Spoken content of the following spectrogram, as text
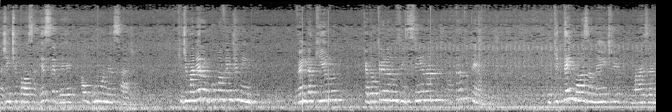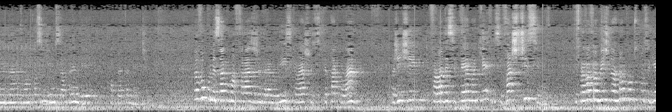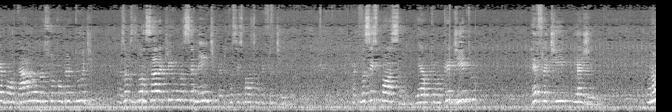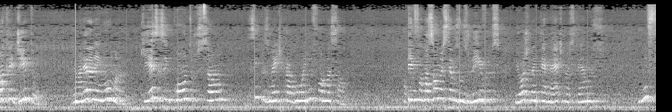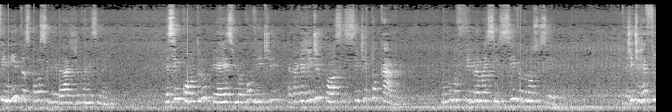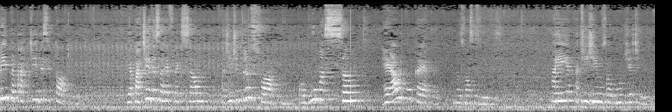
a gente possa receber alguma mensagem. Que de maneira alguma vem de mim, vem daquilo que a doutrina nos ensina há tanto tempo e que teimosamente nós ainda não conseguimos aprender completamente. Eu vou começar com uma frase de André Luiz que eu acho espetacular, a gente falar desse tema que é vastíssimo e provavelmente nós não vamos conseguir abordá-lo na sua completude. Nós vamos lançar aqui uma semente para que vocês possam refletir, para que vocês possam, e é o que eu acredito, refletir e agir. Eu não acredito de maneira nenhuma que esses encontros são simplesmente para alguma informação. Porque informação nós temos nos livros e hoje na internet nós temos infinitas possibilidades de conhecimento. Esse encontro, e é esse o meu convite, é para que a gente possa se sentir tocado em alguma fibra mais sensível do nosso ser. A gente reflita a partir desse toque. E a partir dessa reflexão, a gente transforma alguma ação real e concreta nas nossas vidas aí atingimos algum objetivo.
